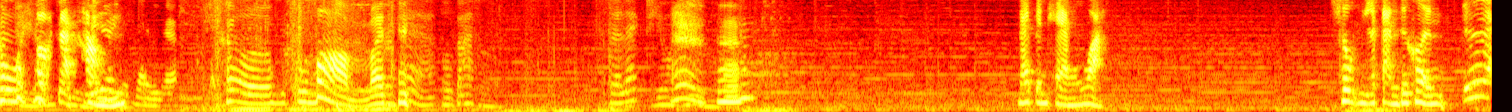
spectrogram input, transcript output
ก็ไม่ออกจากขเออกูบ่ามไป Prepare for battle. Select your hero. ได้เป็นแทงว่ะโชคดีละกันทุกคน เอื้อ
